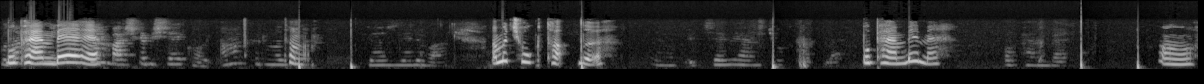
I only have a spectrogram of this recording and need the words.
Bu Buna pembe. Başka bir şey koy. Ama kırmızı Tamam. gözleri var. Ama çok tatlı. Evet, üç seviyen çok tatlı. Bu pembe mi? O pembe. Of.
